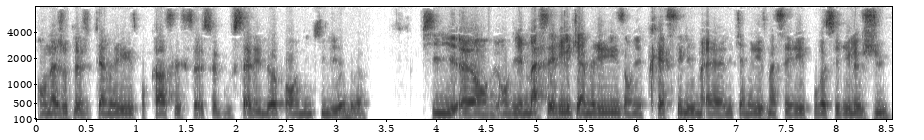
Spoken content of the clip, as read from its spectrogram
On ajoute le jus de camerise pour casser ce, ce goût salé-là pour un équilibre. Puis euh, on, vient macérer les camerises, on vient presser les, euh, camerises macérées pour resserrer le jus.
